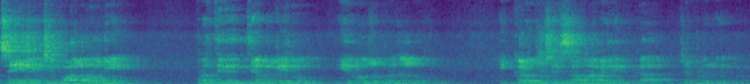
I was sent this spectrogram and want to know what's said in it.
ప్రత్యేకించి పాల్గొని ప్రతినిత్యం మీరు ఈరోజు ప్రజలు ఇక్కడ వచ్చి సభా వేదికగా చెప్పడం జరిగింది.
